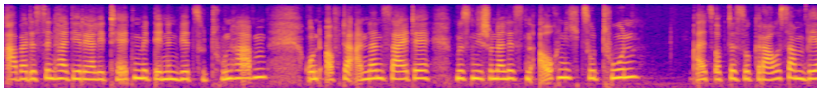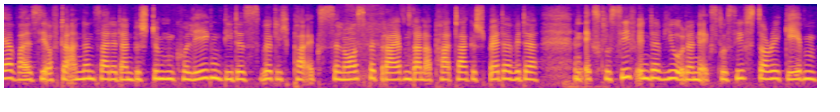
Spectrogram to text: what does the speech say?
Aber das sind halt die Realitäten, mit denen wir zu tun haben. Und auf der anderen Seite müssen die Journalisten auch nicht so tun, als ob das so grausam wäre, weil sie auf der anderen Seite dann bestimmten Kollegen, die das wirklich par excellence betreiben, dann ein paar Tage später wieder ein Exklusivinterview oder eine Exklusivstory geben.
